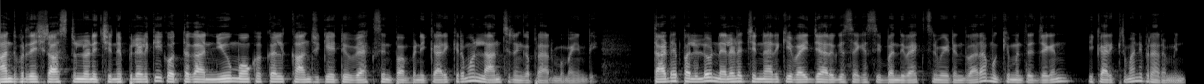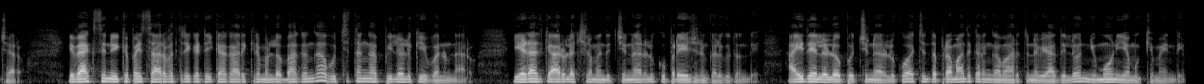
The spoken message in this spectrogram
ఆంధ్రప్రదేశ్ రాష్ట్రంలోని చిన్నపిల్లలకి కొత్తగా న్యూ మోకకల్ కాంజుగేటివ్ వ్యాక్సిన్ పంపిణీ కార్యక్రమం లాంఛనంగా ప్రారంభమైంది. తాడేపల్లిలో నెలల చిన్నారికి వైద్య ఆరోగ్య శాఖ సిబ్బంది వ్యాక్సిన్ వేయడం ద్వారా ముఖ్యమంత్రి జగన్ ఈ కార్యక్రమాన్ని ప్రారంభించారు. ఈ వ్యాక్సిన్ ఇకపై సార్వత్రిక టీకా కార్యక్రమంలో భాగంగా ఉచితంగా పిల్లలకు ఇవ్వనున్నారు. ఏడాదికి ఆరు లక్షల మంది చిన్నారులకు ప్రయోజనం కలుగుతుంది. ఐదేళ్ళలోపు చిన్నారులకు అత్యంత ప్రమాదకరంగా మారుతున్న వ్యాధిలో న్యూమోనియా ముఖ్యమైంది.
